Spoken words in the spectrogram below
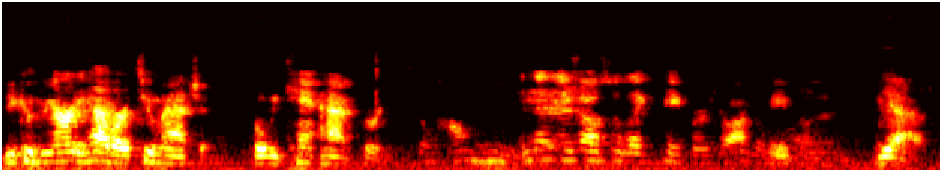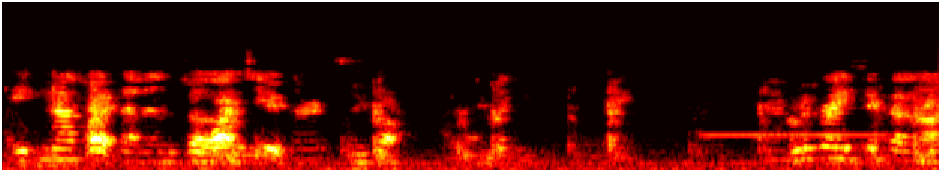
because we already have our two matching, but we can't have three. So how many? And then there's also like papers, rock, paper. Yeah. 18 out of 27, so. So one, two. There you go. I'm just writing 6 out of 9.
